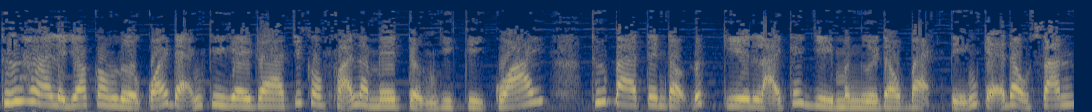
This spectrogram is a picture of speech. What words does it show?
Thứ hai là do con lừa quái đản kia gây ra chứ không phải là mê trận gì kỳ quái. Thứ ba, tên đầu đất kia lại cái gì mà người đầu bạc tiễn kẻ đầu xanh.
